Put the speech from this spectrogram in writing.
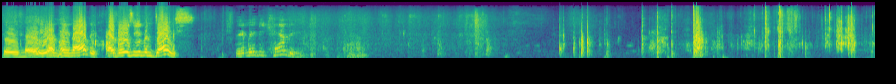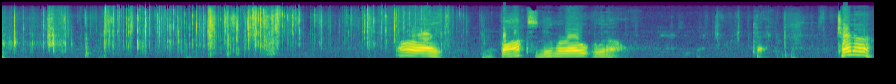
They may or may not be. Are those even dice? They may be candy. All right. Box numero uno. Okay. Turner,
